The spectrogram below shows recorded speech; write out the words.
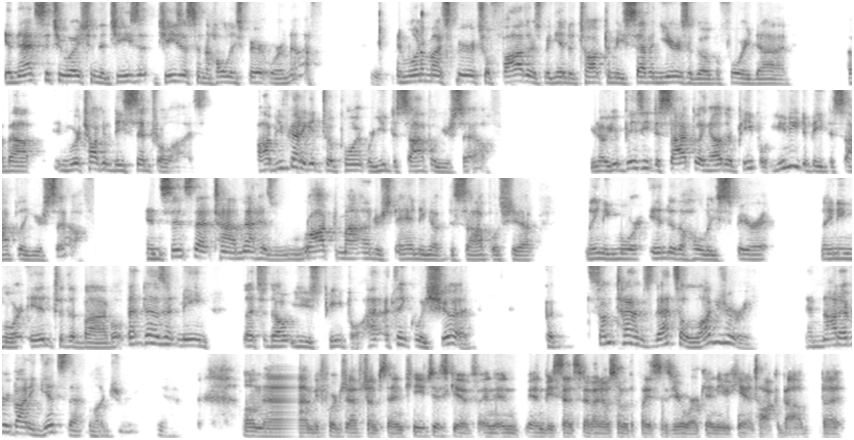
In that situation, the Jesus, Jesus and the Holy Spirit were enough. And one of my spiritual fathers began to talk to me seven years ago before he died about, and we're talking decentralized. Bob, you've got to get to a point where you disciple yourself. You know, you're busy discipling other people. You need to be discipling yourself. And since that time, that has rocked my understanding of discipleship, leaning more into the Holy Spirit, leaning more into the Bible. That doesn't mean let's don't use people. I, I think we should. But sometimes that's a luxury, and not everybody gets that luxury. Yeah. On that, before Jeff jumps in, can you just give and, and, and be sensitive? I know some of the places you're working you can't talk about, but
